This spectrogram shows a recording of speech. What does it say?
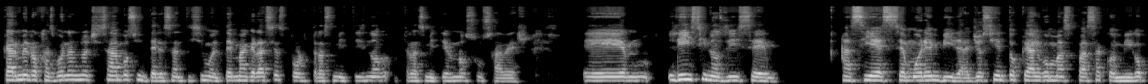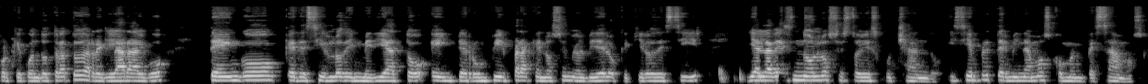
Carmen Rojas, buenas noches a ambos. Interesantísimo el tema. Gracias por transmitirnos, transmitirnos su saber. Eh, nos dice, así es, se muere en vida. Yo siento que algo más pasa conmigo porque cuando trato de arreglar algo, tengo que decirlo de inmediato e interrumpir para que no se me olvide lo que quiero decir y a la vez no los estoy escuchando. Y siempre terminamos como empezamos,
